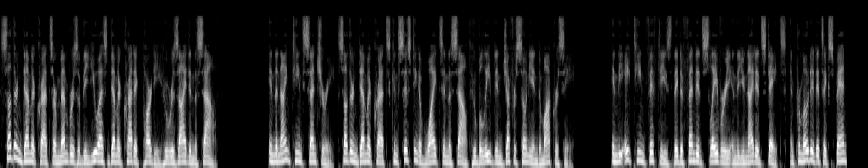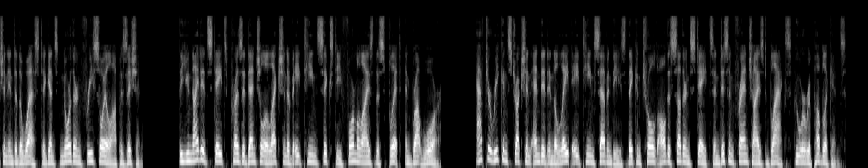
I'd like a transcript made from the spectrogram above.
Southern Democrats are members of the U.S. Democratic Party who reside in the South. In the 19th century, Southern Democrats consisting of whites in the South who believed in Jeffersonian democracy. In the 1850s they defended slavery in the United States, and promoted its expansion into the West against Northern Free Soil opposition. The United States presidential election of 1860 formalized the split, and brought war. After Reconstruction ended in the late 1870s they controlled all the Southern states and disenfranchised blacks who were Republicans.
